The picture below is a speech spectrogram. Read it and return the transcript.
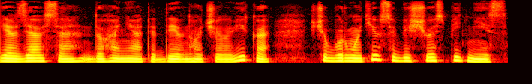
Я взявся доганяти дивного чоловіка, що бурмотів собі щось підніс,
